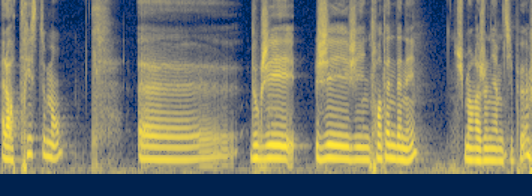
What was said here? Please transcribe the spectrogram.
Alors, tristement, euh, donc j'ai une trentaine d'années. Je me rajeunis un petit peu.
